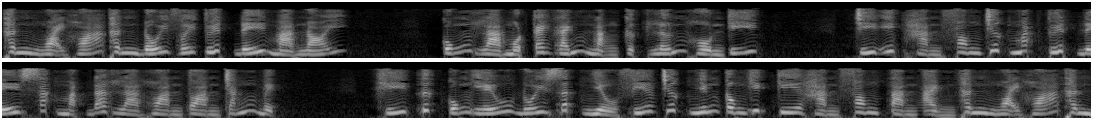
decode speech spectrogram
Thân ngoại hóa thân đối với tuyết đế mà nói. Cũng là một cái gánh nặng cực lớn hồn kỹ. Chí ít hàn phong trước mắt tuyết đế sắc mặt đã là hoàn toàn trắng bệch. Khí tức cũng yếu đuối rất nhiều phía trước những công kích kia hàn phong tàn ảnh thân ngoại hóa thân.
